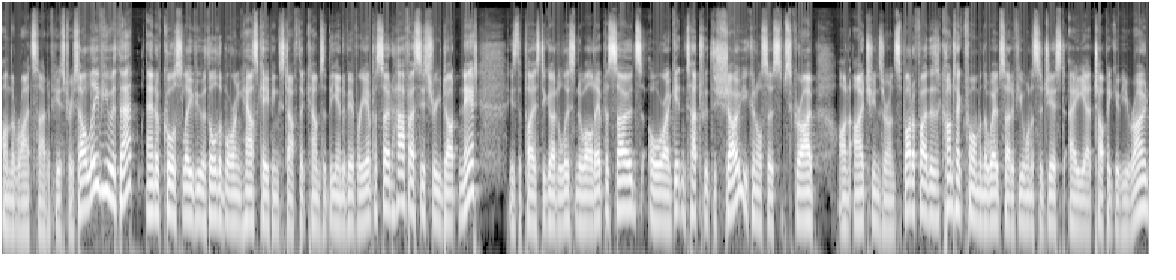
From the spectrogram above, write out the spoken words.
on the right side of history. So I'll leave you with that, and of course, leave you with all the boring housekeeping stuff that comes at the end of every episode. Halfasshistory.net is the place to go to listen to old episodes or get in touch with the show. You can also subscribe on iTunes or on Spotify. There's a contact form on the website if you want to suggest a uh, topic of your own.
